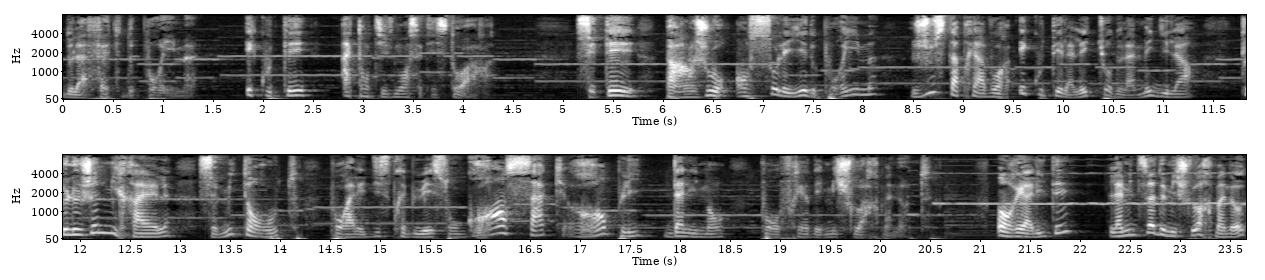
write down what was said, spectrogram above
de la fête de Purim. Écoutez attentivement cette histoire. C'était par un jour ensoleillé de Purim, juste après avoir écouté la lecture de la Megillah, que le jeune Michael se mit en route pour aller distribuer son grand sac rempli d'aliments pour offrir des Mishloach Manot. En réalité, la mitzvah de Mishloach Manot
